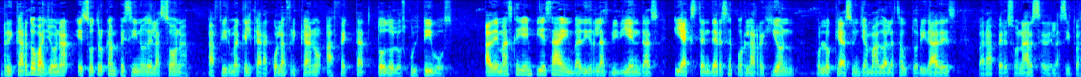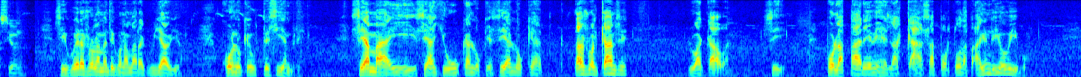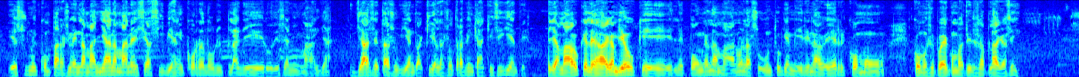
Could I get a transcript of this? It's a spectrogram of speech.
Ricardo Bayona es otro campesino de la zona. Afirma que el caracol africano afecta todos los cultivos. Además que ya empieza a invadir las viviendas y a extenderse por la región, por lo que hace un llamado a las autoridades para personarse de la situación. Si fuera solamente con la maracuyá, con lo que usted siembre, sea maíz, sea yuca, lo que sea, lo que está a su alcance, lo acaban, sí, por las paredes de las casas, por todas, ahí donde yo vivo. Eso no hay comparación. En la mañana amanece así bien el corredor, el plaguero de ese animal, ya. Ya se está subiendo aquí a las otras fincas, aquí siguientes. He llamado que les hagan, viejo, que le pongan la mano al asunto, que miren a ver cómo, cómo se puede combatir esa plaga así.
